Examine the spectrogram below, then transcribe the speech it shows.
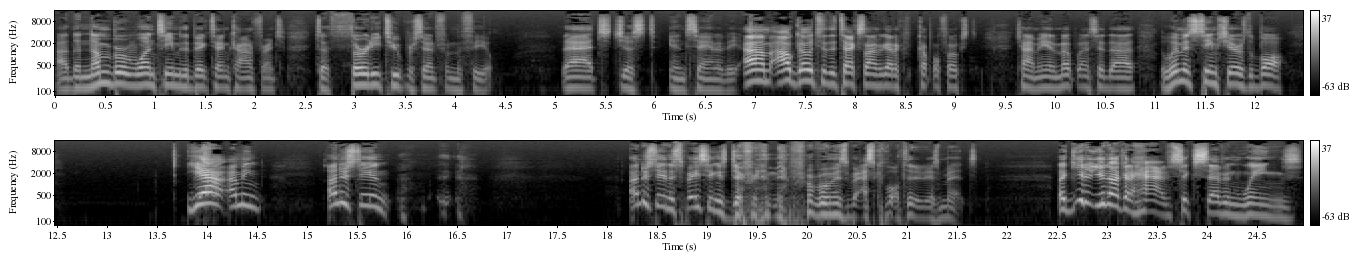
uh, the number one team in the Big Ten Conference, to 32 percent from the field. That's just insanity. Um, I'll go to the text line. We got a couple folks chiming in. I said uh, the women's team shares the ball. Yeah, I mean, understand understand the spacing is different for women's basketball than it is men's. Like you, you're not going to have six, seven wings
